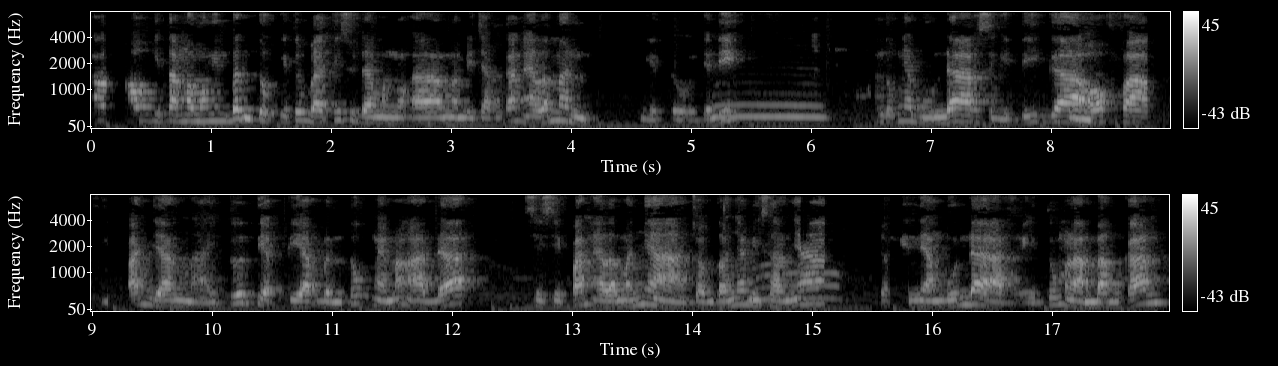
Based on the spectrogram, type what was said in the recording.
kalau kita ngomongin bentuk itu berarti sudah meng, uh, membicarakan elemen gitu. Jadi hmm. bentuknya bundar, segitiga, hmm. oval, panjang. Nah, itu tiap-tiap bentuk memang ada sisipan elemennya. Contohnya misalnya oh cermin yang bundar itu melambangkan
